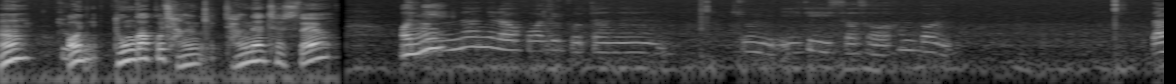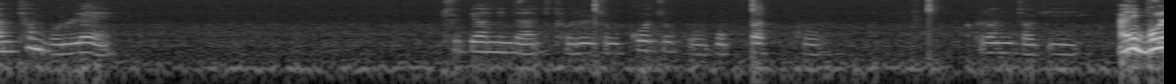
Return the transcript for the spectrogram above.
응? 언니 돈 갖고 장, 장난쳤어요? 아니 장난이라고 하기보다는 좀 일이 있어서 한번 남편 몰래 주변인들한테 돈을 좀 꿔주고 못 받고 그런 적이 아니 몰라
